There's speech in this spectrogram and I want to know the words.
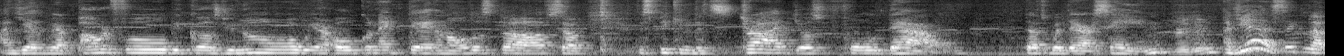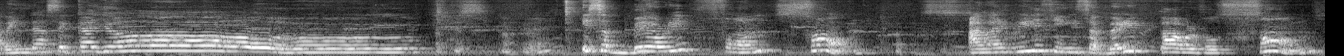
and yet we are powerful because you know we are all connected and all the stuff. So speaking the stripe just fall down. That's what they are saying. Really? and yes like la venda se cayó. Okay. it's a very fun song and I really think it's a very powerful song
